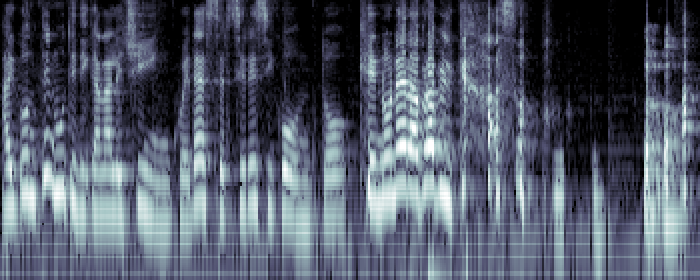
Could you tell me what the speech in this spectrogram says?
ai contenuti di Canale 5 ed essersi resi conto che non era proprio il caso.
